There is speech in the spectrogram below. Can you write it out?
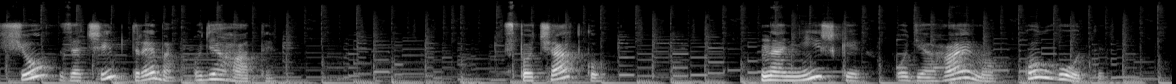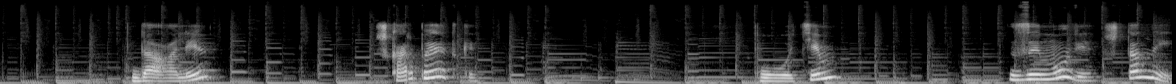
що за чим треба одягати. Спочатку на ніжки одягаємо колготи. Далі шкарпетки. Потім зимові штани.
